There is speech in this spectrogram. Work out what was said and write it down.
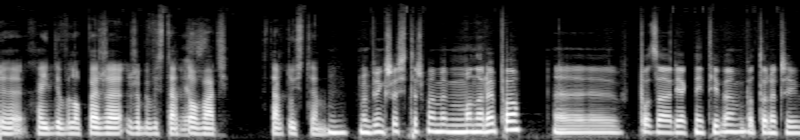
e, hej deweloperze, żeby wystartować, startuj z tym. My w większości też mamy monorepo, e, poza React Native'em, bo to raczej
